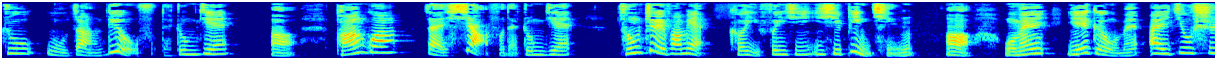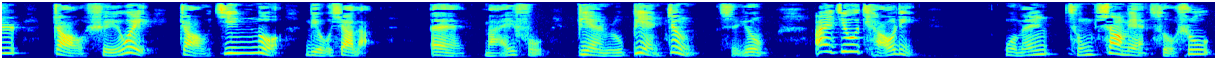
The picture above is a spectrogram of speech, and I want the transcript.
诸五脏六腑的中间啊，膀胱在下腹的中间，从这方面可以分析一些病情啊。我们也给我们艾灸师找穴位、找经络留下了哎埋伏，便如辩证使用艾灸调理。我们从上面所述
